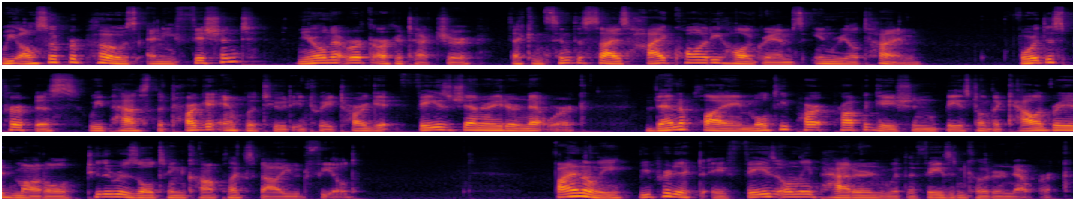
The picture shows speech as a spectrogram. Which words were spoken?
We also propose an efficient neural network architecture that can synthesize high-quality holograms in real time. For this purpose, we pass the target amplitude into a target phase generator network then apply a multi-part propagation based on the calibrated model to the resulting complex valued field. Finally, we predict a phase-only pattern with a phase encoder network.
